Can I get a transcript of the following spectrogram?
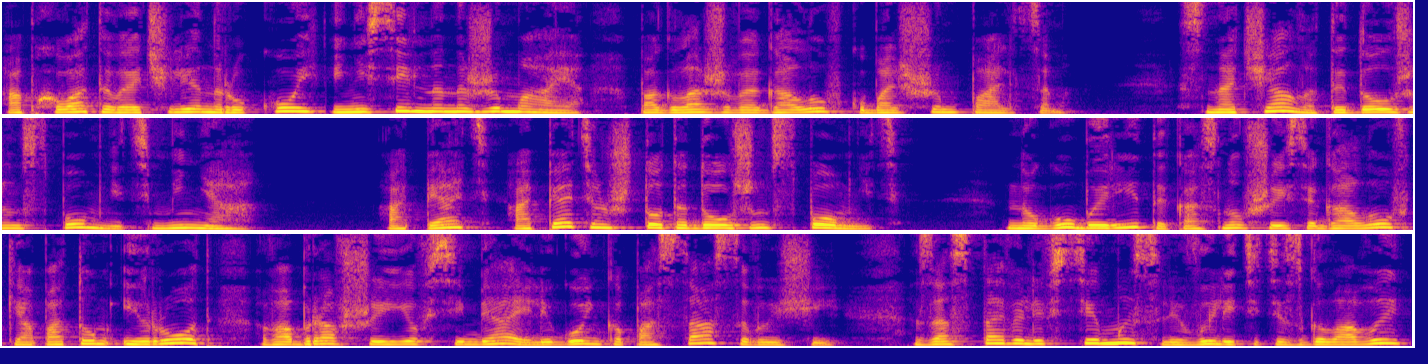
обхватывая член рукой и не сильно нажимая, поглаживая головку большим пальцем. «Сначала ты должен вспомнить меня». Опять, опять он что-то должен вспомнить но губы Риты, коснувшиеся головки, а потом и рот, вобравший ее в себя и легонько посасывающий, заставили все мысли вылететь из головы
